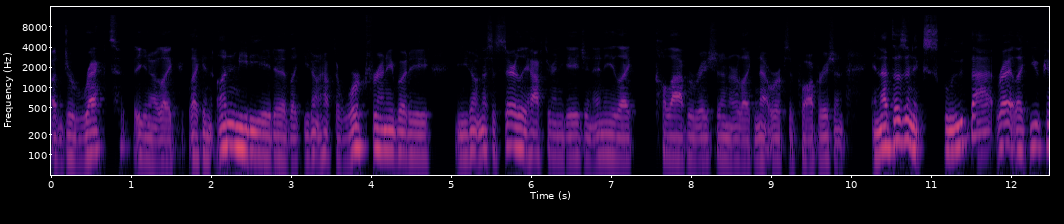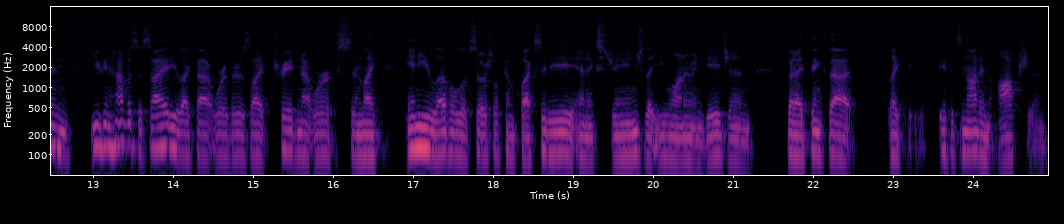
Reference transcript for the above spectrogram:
a direct, you know, like like an unmediated, like you don't have to work for anybody, you don't necessarily have to engage in any like collaboration or like networks of cooperation. And that doesn't exclude that, right? Like you can you can have a society like that where there's like trade networks and like any level of social complexity and exchange that you want to engage in. But i think that like if it's not an option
